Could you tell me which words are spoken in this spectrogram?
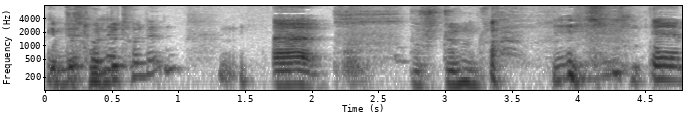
gibt es Hundetoiletten? Äh, pff, bestimmt. Äh,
